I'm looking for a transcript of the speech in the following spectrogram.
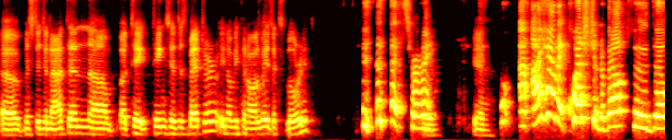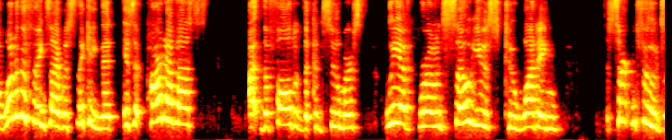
uh, mr jonathan uh, uh take, thinks it is better you know we can always explore it. That's right. Yeah, yeah. Well, i had a question about food though. One of the things i was thinking that is it part of us uh, the fault of the consumers we have grown so used to wanting certain foods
